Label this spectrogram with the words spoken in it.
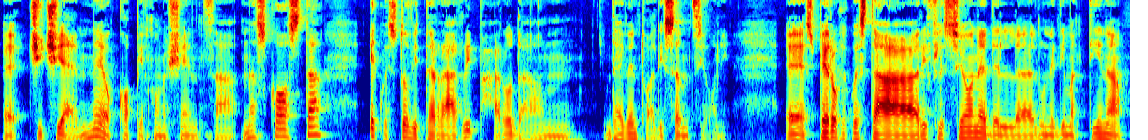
eh, CCN o copia conoscenza nascosta e questo vi terrà al riparo da, mm, da eventuali sanzioni. Eh, spero che questa riflessione del lunedì mattina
